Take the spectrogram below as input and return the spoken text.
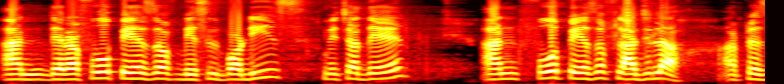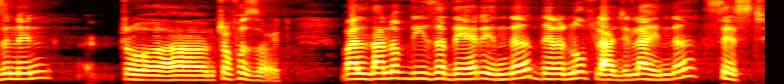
And there are 4 pairs of basal bodies which are there. And 4 pairs of flagella are present in tro, uh, trophozoite while none of these are there in the there are no flagella in the cyst.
